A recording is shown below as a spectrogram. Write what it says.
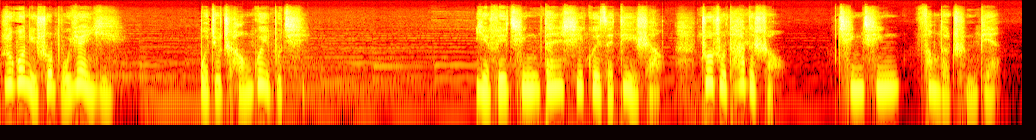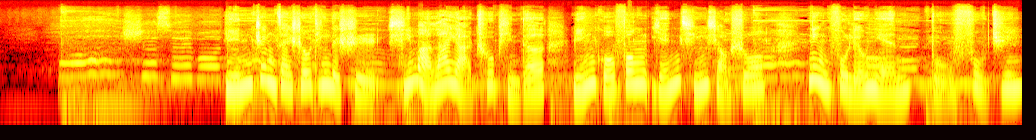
如果你说不愿意，我就长跪不起。”叶飞青单膝跪在地上，捉住他的手，轻轻放到唇边。您正在收听的是喜马拉雅出品的民国风言情小说《宁负流年不负君》。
